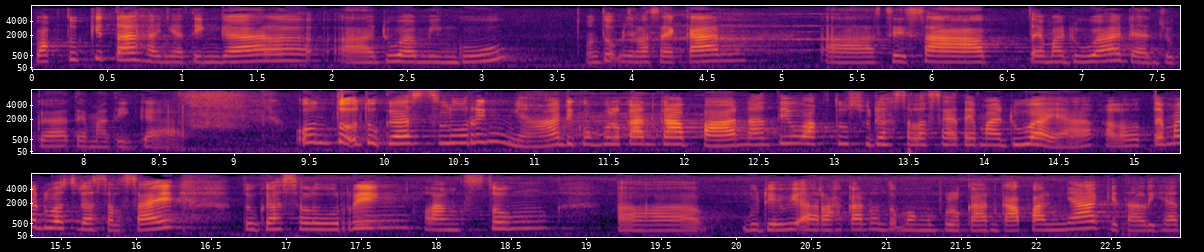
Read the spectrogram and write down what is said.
waktu kita hanya tinggal uh, dua minggu untuk menyelesaikan uh, sisa tema 2 dan juga tema 3. Untuk tugas luringnya dikumpulkan kapan? Nanti waktu sudah selesai tema 2 ya. Kalau tema 2 sudah selesai, tugas luring langsung uh, Bu Dewi arahkan untuk mengumpulkan kapannya, kita lihat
